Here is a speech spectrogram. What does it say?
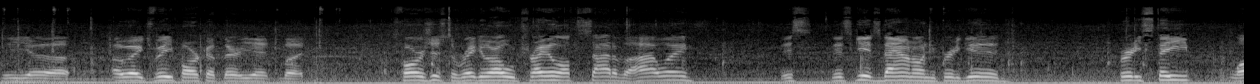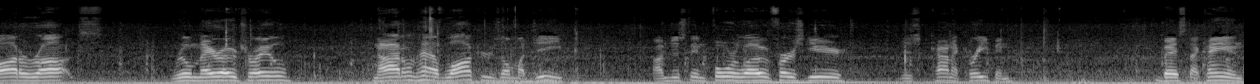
The uh, OHV park up there yet, but as far as just a regular old trail off the side of the highway, this this gets down on you pretty good. Pretty steep, a lot of rocks, real narrow trail. Now I don't have lockers on my Jeep. I'm just in four low first gear just kind of creeping best I can.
